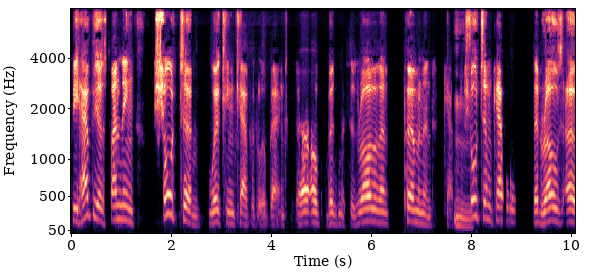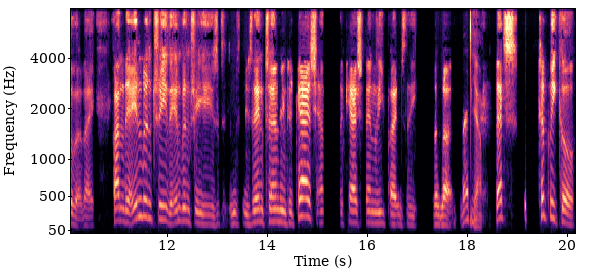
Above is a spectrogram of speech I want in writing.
be happier funding short-term working capital of banks uh, of businesses rather than permanent capital. Mm. Short-term capital that rolls over. They fund their inventory. The inventory is, is, is, then turned into cash, and the cash then repays the, the loan. That, yeah. That's typical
